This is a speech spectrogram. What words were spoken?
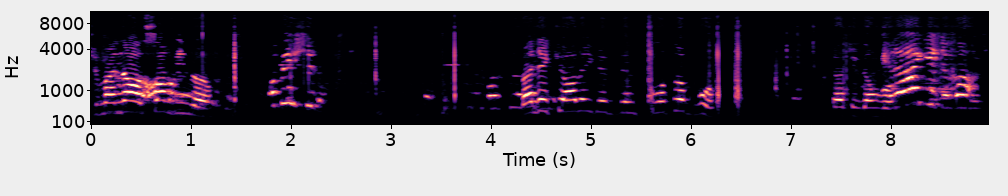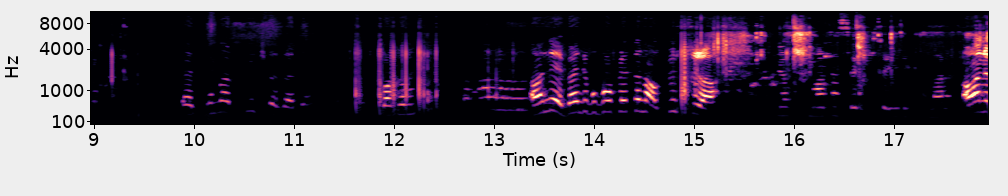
Şimdi ben ne alsam bilmiyorum. O 5 lira. Bence kâra gidebileceğim çikolata bu. Gerçekten bu. Evet bunlar 3 lira zaten. Bakın. Anne bence bu gofretten al 3 lira. Ya şunlardan sevdik sevdik bunları. Anne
